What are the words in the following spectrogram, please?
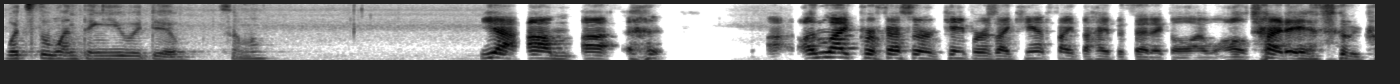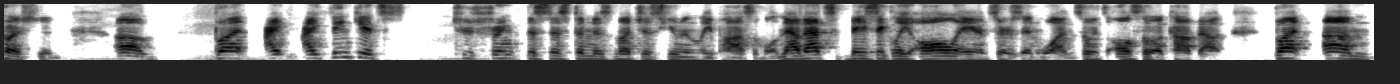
what's the one thing you would do, Somil? Yeah. Um. Uh, unlike Professor Capers, I can't fight the hypothetical. I will, I'll try to answer the question. Um, but I, I think it's to shrink the system as much as humanly possible. Now that's basically all answers in one, so it's also a cop out. But um,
